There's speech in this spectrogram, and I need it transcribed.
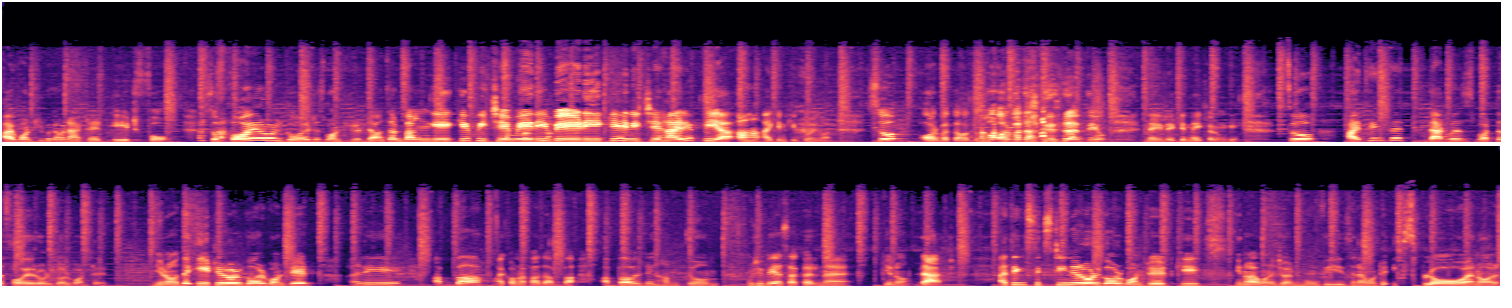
I want to become an actor at age four so four year old girl just wanted to dance on बंगे के पीछे मेरी बेड़ी के नीचे हरे पिया I can keep going on so और बताओ तुम और बताती रहती हूँ नहीं लेकिन नहीं करूँगी so I think that that was what the four year old girl wanted you know the eight year old girl wanted अरे अब्बा आई कॉल माई फादर अब्बा अब्बा बोलते हम तुम मुझे भी ऐसा करना है you know that I think 16 year old girl wanted ki, you know, I want to join movies and I want to explore and all.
